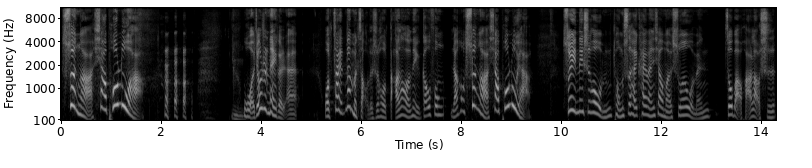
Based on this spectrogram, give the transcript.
顺啊，下坡路啊。我就是那个人，我在那么早的时候达到了那个高峰，然后顺啊，下坡路呀。所以那时候我们同事还开玩笑嘛，说我们。周宝华老师，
